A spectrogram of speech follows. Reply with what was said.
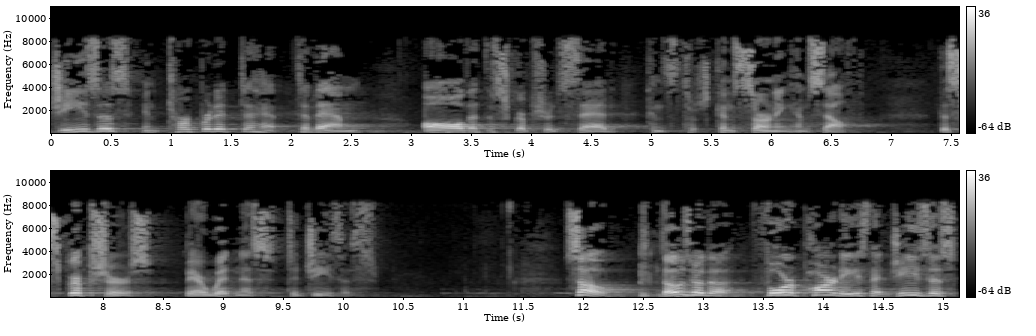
Jesus interpreted to, to them all that the scriptures said concerning himself. The scriptures bear witness to Jesus. So, those are the four parties that Jesus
